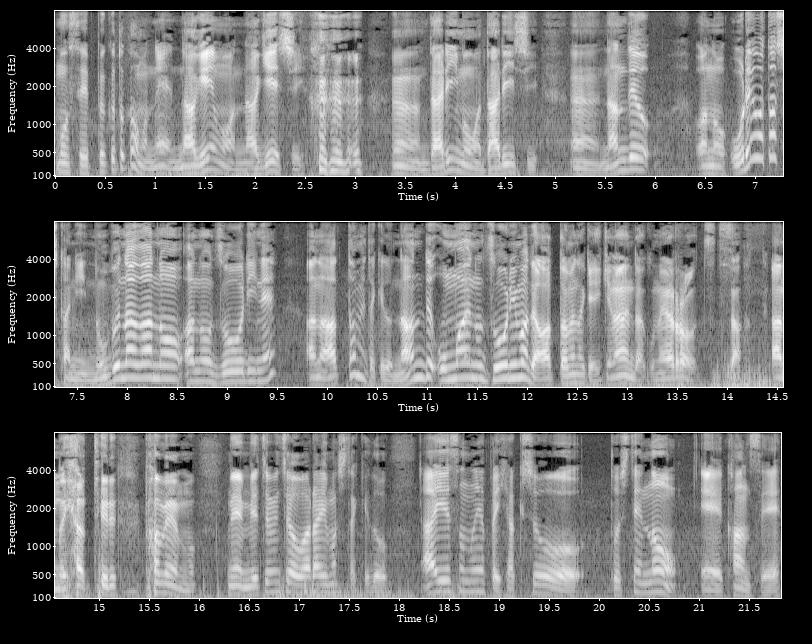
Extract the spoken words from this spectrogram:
もう切腹とかもね、長えもんは長えし、うん、ダリーもんはダリーし、うん、なんで、あの、俺は確かに信長のあの草履ね、あの、温めたけど、なんでお前の草履まで温めなきゃいけないんだ、この野郎つってさ、あの、やってる 場面も、ね、めちゃめちゃ笑いましたけど、ああいうその、やっぱり百姓としての、えー、感性、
